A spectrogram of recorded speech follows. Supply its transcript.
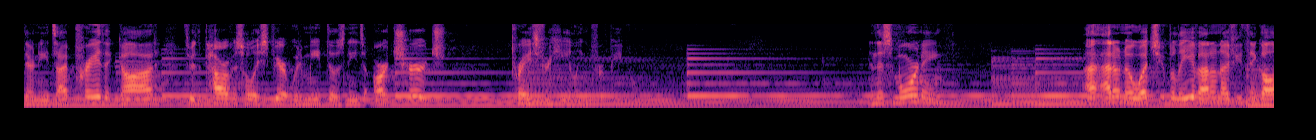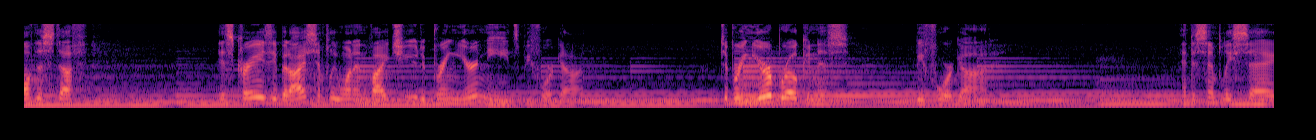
their needs. I pray that God, through the power of His Holy Spirit, would meet those needs. Our church prays for healing for. This morning, I, I don't know what you believe. I don't know if you think all of this stuff is crazy, but I simply want to invite you to bring your needs before God, to bring your brokenness before God, and to simply say,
